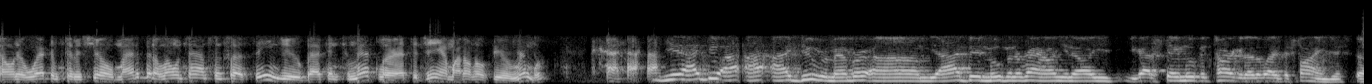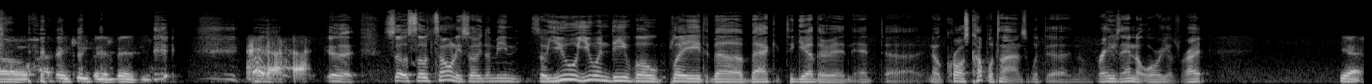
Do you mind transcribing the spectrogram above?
Tony. Welcome to the show. Might have been a long time since I've seen you back in Temecula at the gym. I don't know if you remember. yeah, I do. I, I, I do remember. Um, yeah, I've been moving around. You know, you you got to stay moving target, otherwise they find you. So I've been keeping it busy. Good. So, so Tony. So, I mean, so you you and Devo played uh, back together at, at uh, you know cross couple times with the you know, Braves and the Orioles, right? Yes.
